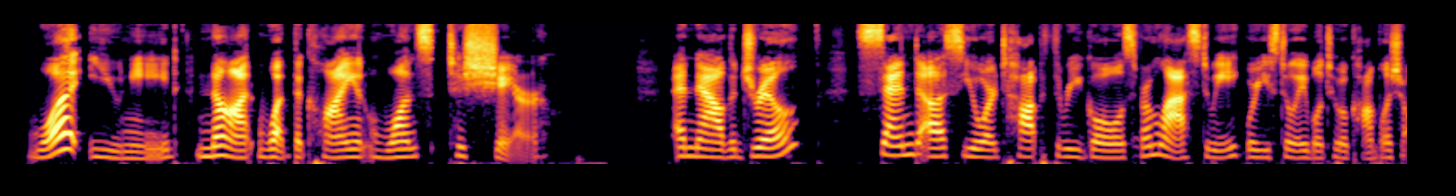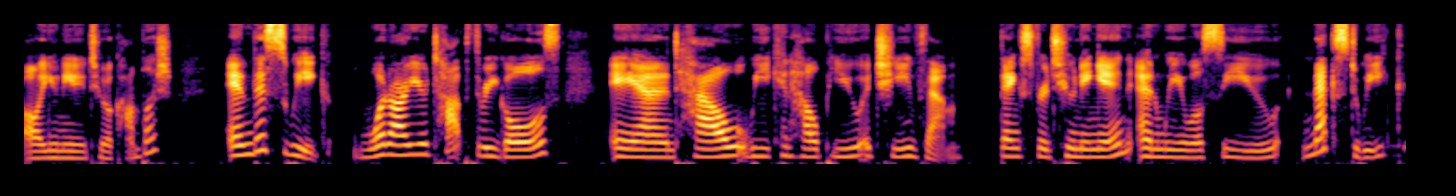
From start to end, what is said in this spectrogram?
what you need, not what the client wants to share? And now the drill. Send us your top three goals from last week. Were you still able to accomplish all you needed to accomplish? And this week, what are your top three goals and how we can help you achieve them? Thanks for tuning in, and we will see you next week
